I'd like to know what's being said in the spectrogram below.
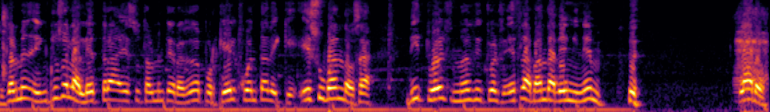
Totalmente, incluso la letra es totalmente graciosa porque él cuenta de que es su banda, o sea, D12 no es D12, es la banda de Eminem. claro,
